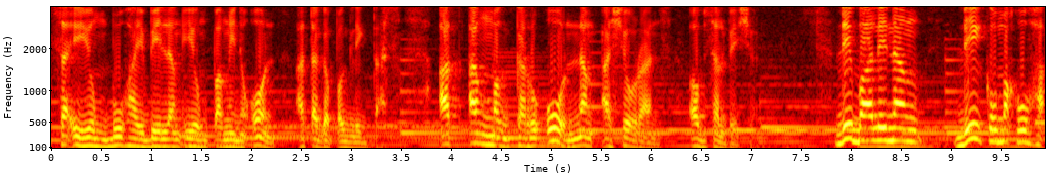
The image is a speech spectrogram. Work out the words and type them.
sa iyong buhay bilang iyong Panginoon at tagapagligtas at ang magkaroon ng assurance of salvation. Di bali nang di ko makuha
